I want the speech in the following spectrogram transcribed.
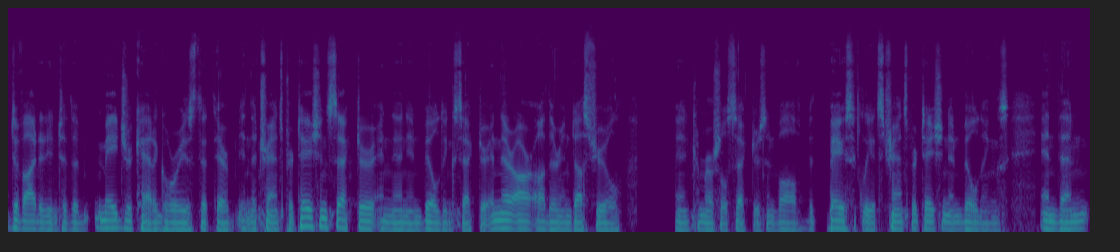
divided into the major categories that they're in the transportation sector and then in building sector. And there are other industrial and commercial sectors involved, but basically it's transportation and buildings. And then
